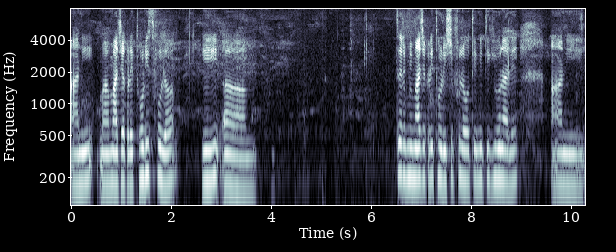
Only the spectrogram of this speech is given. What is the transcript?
आणि मा- माझ्याकडे थोडीच फुलं ही तर मी माझ्याकडे थोडीशी फुलं होती मी ती घेऊन आले आणि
